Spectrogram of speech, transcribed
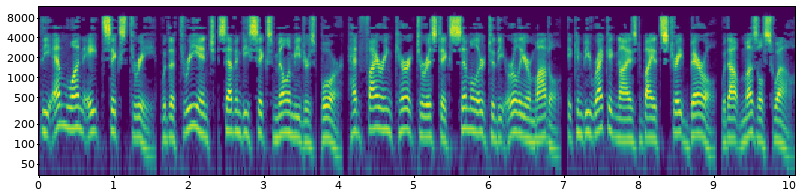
The M1863, with a 3-inch bore, had firing characteristics similar to the earlier model, it can be recognized by its straight barrel, without muzzle swell.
